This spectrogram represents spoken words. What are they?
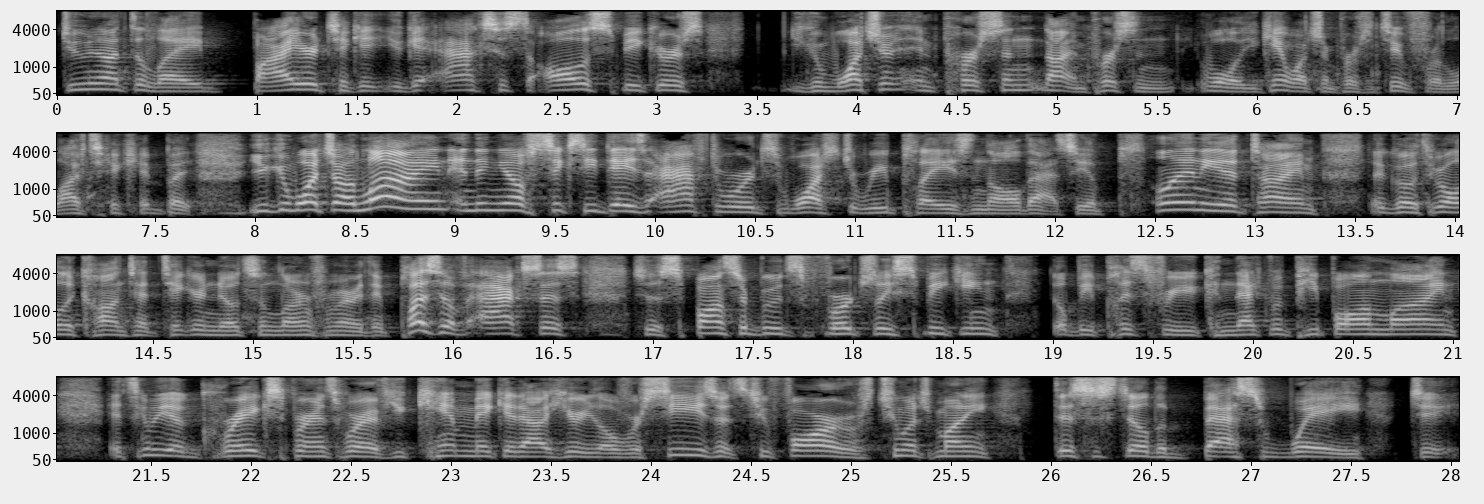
Do not delay. Buy your ticket. You get access to all the speakers. You can watch it in person, not in person. Well, you can't watch in person too for a live ticket, but you can watch online and then you have 60 days afterwards to watch the replays and all that. So you have plenty of time to go through all the content, take your notes and learn from everything. Plus, you'll have access to the sponsor booths virtually speaking. There'll be places for you to connect with people online. It's going to be a great experience where if you can't make it out here overseas, it's too far or it's too much money, this is still the best way to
